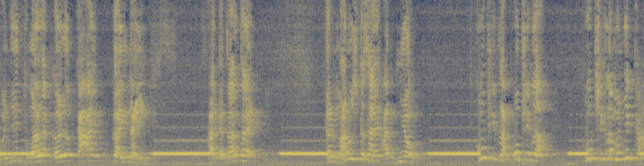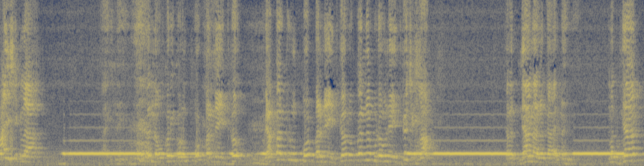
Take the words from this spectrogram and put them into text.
म्हणजे तुम्हाला कळलं काय? काही नाही. हा त्याचा अर्थ आहे. कारण माणूस कसा आहे? आज्ञ खूप शिकला खूप शिकला. खूप शिकला म्हणजे काय शिकला? नाही. नोकरी करून पोट भरणे इतकं व्यापार करून पोट भरणे इतकं लोकांना बुडवणे इतकं शिकला. त्याला ज्ञान आलं काय नाही. मग ज्ञान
